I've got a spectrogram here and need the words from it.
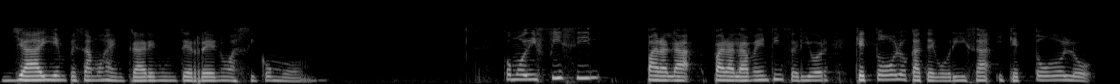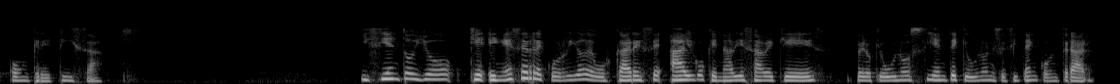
ya ahí empezamos a entrar en un terreno así como como difícil para la, para la mente inferior que todo lo categoriza y que todo lo concretiza. Y siento yo que en ese recorrido de buscar ese algo que nadie sabe qué es, pero que uno siente que uno necesita encontrar,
